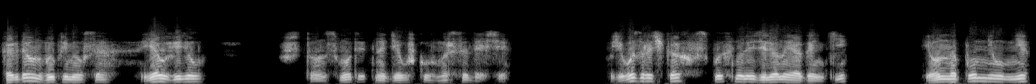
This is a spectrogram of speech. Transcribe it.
Когда он выпрямился, я увидел, что он смотрит на девушку в Мерседесе. В его зрачках вспыхнули зеленые огоньки, и он напомнил мне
